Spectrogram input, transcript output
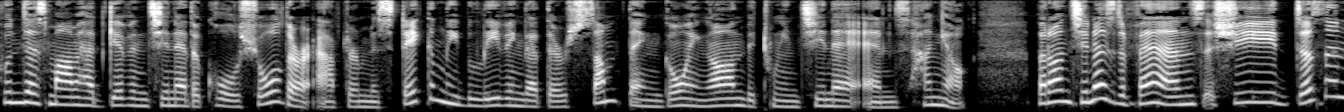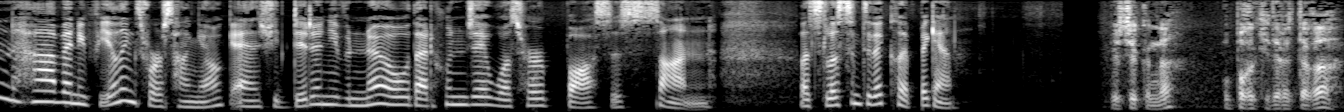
Hunjae's mom had given Chine the cold shoulder after mistakenly believing that there's something going on between Chine and Sangyok. But on Chine's defense, she doesn't have any feelings for Sangyok and she didn't even know that Hunjae was her boss's son. Let's listen to the clip again. 몇 시에 끝나? 오빠가 기다렸다가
